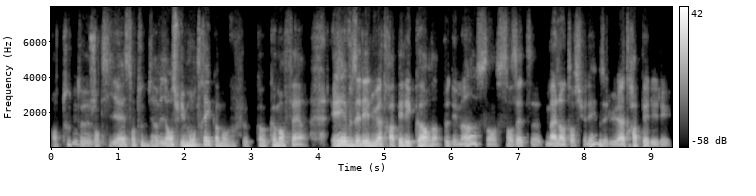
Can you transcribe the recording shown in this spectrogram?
en toute mmh. gentillesse, en toute bienveillance, lui montrer comment, vous, comment faire. Et vous allez lui attraper les cordes un peu des mains sans, sans être mal intentionné. Vous allez lui attraper les,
